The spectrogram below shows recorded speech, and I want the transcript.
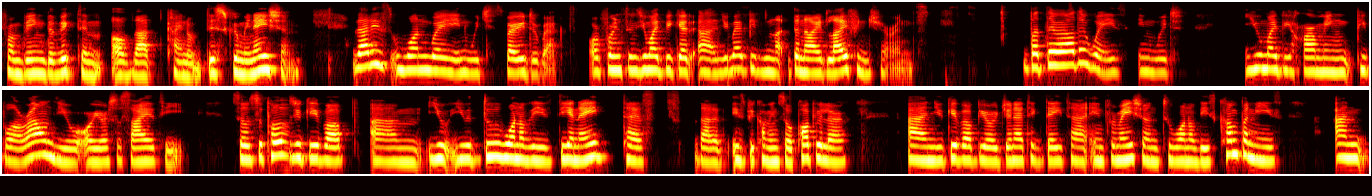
from being the victim of that kind of discrimination. That is one way in which it's very direct. Or for instance, you might be get uh, you might be denied life insurance. But there are other ways in which you might be harming people around you or your society so suppose you give up, um, you you do one of these DNA tests that is becoming so popular, and you give up your genetic data information to one of these companies, and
